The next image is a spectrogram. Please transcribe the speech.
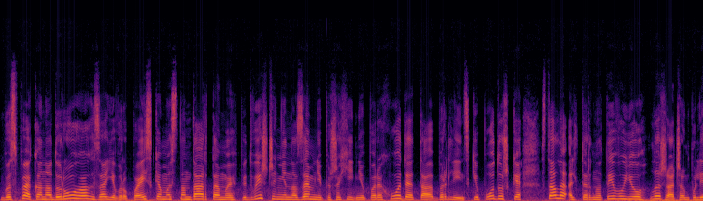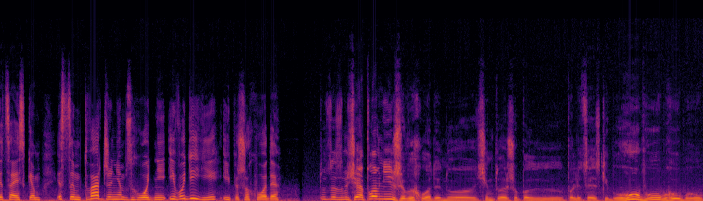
Безпека на дорогах за європейськими стандартами. Підвищені наземні пішохідні переходи та берлінські подушки стали альтернативою лежачим поліцейським. Із цим твердженням згодні і водії, і пішоходи. Тут зазвичай плавніше виходить, ну, чим той, що поліцейський був. Губ, губ, губ, губ.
